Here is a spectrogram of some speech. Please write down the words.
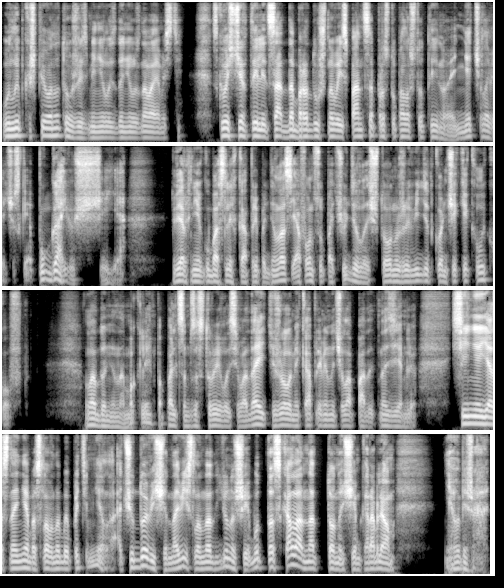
Улыбка шпиона тоже изменилась до неузнаваемости. Сквозь черты лица добродушного испанца проступало что-то иное, нечеловеческое, пугающее. Верхняя губа слегка приподнялась, и Афонсу почудилось, что он уже видит кончики клыков. Ладони намокли, по пальцам заструилась вода и тяжелыми каплями начала падать на землю. Синее ясное небо словно бы потемнело, а чудовище нависло над юношей, будто скала над тонущим кораблем. Не убежать.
